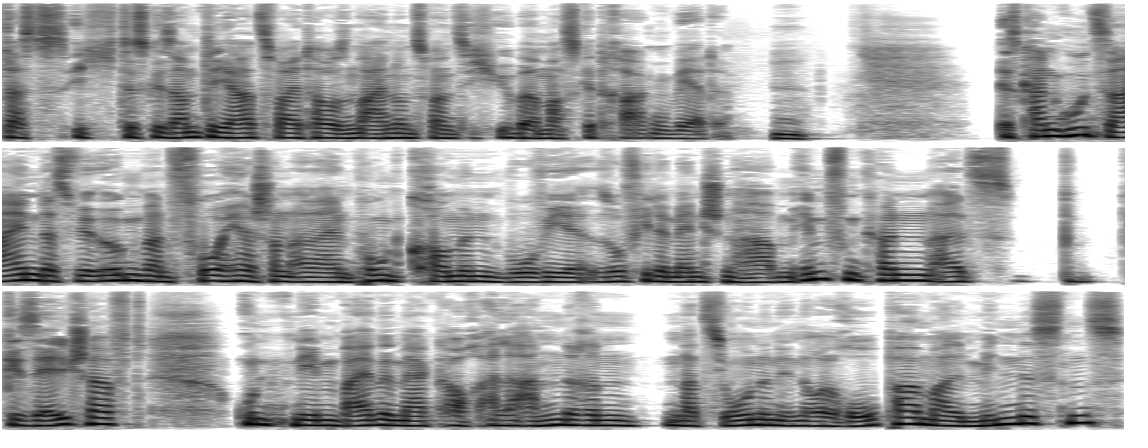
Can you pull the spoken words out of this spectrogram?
dass ich das gesamte Jahr 2021 über Maske tragen werde. Mhm. Es kann gut sein, dass wir irgendwann vorher schon an einen Punkt kommen, wo wir so viele Menschen haben impfen können als Gesellschaft und nebenbei bemerkt auch alle anderen Nationen in Europa mal mindestens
